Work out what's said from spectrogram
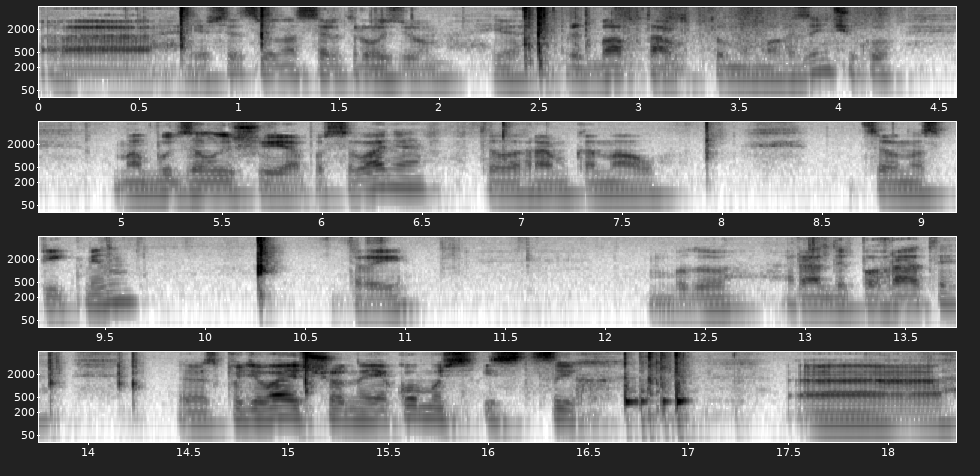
Е, і все це у нас ретрозіум. Я придбав там, в тому магазинчику. Мабуть, залишу я посилання в телеграм-канал. Це у нас Pikmin 3. Буду радий пограти. Е, Сподіваюсь, що на якомусь із цих е,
